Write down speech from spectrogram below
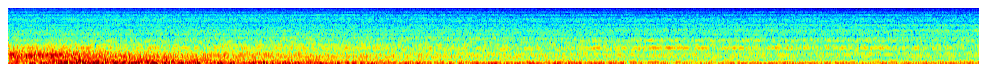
you.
